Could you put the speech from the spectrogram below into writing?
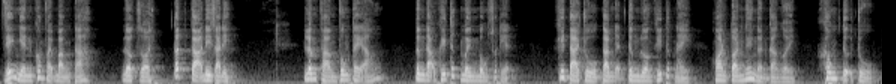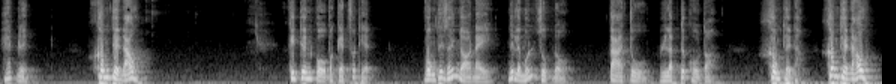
Dĩ nhiên không phải bằng ta. Được rồi, tất cả đi ra đi. Lâm phàm vung tay áo. Từng đạo khí tức mình bùng xuất hiện. Khi tà chủ cảm nhận từng luồng khí tức này, Hoàn toàn ngây ngẩn cả người, Không tự chủ hét lên. Không thể nào! Khi tuyên cổ và kiệt xuất hiện, Vùng thế giới nhỏ này như là muốn sụp đổ, Tà chủ lập tức hồ to. Không thể nào, Không thể nào!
